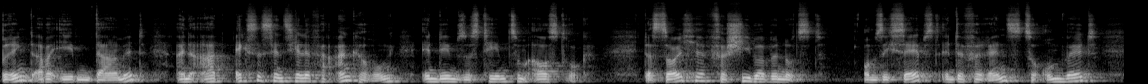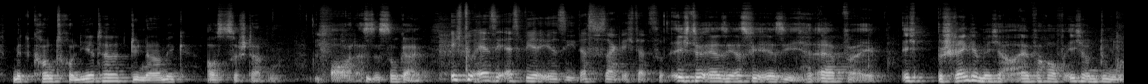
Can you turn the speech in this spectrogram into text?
bringt aber eben damit eine Art existenzielle Verankerung in dem System zum Ausdruck, das solche Verschieber benutzt, um sich selbst in Differenz zur Umwelt mit kontrollierter Dynamik auszustatten. Oh, das ist so geil. Ich tue sie, es wir, ihr sie, das sage ich dazu. Ich tue sie, es wir, ihr sie. Äh, ich beschränke mich einfach auf ich und du.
